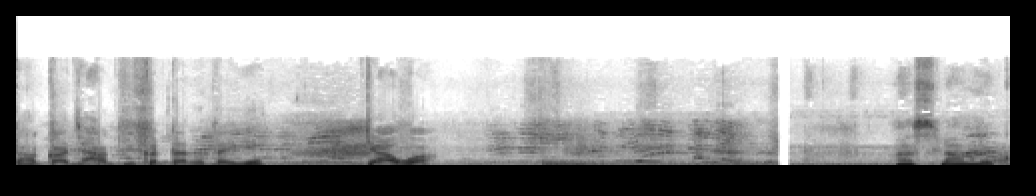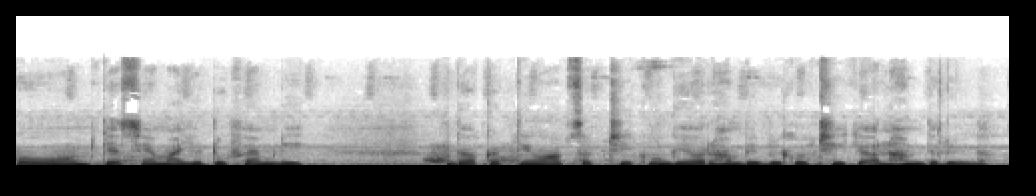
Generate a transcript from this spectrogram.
ताका झाकी करता रहता है ये। क्या हुआ? अस्सलाम वालेकुम। कैसे हैं माय यूट्यूब फैमिली दुआ करती हूँ आप सब ठीक होंगे और हम भी बिल्कुल ठीक है अल्हम्दुलिल्लाह।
